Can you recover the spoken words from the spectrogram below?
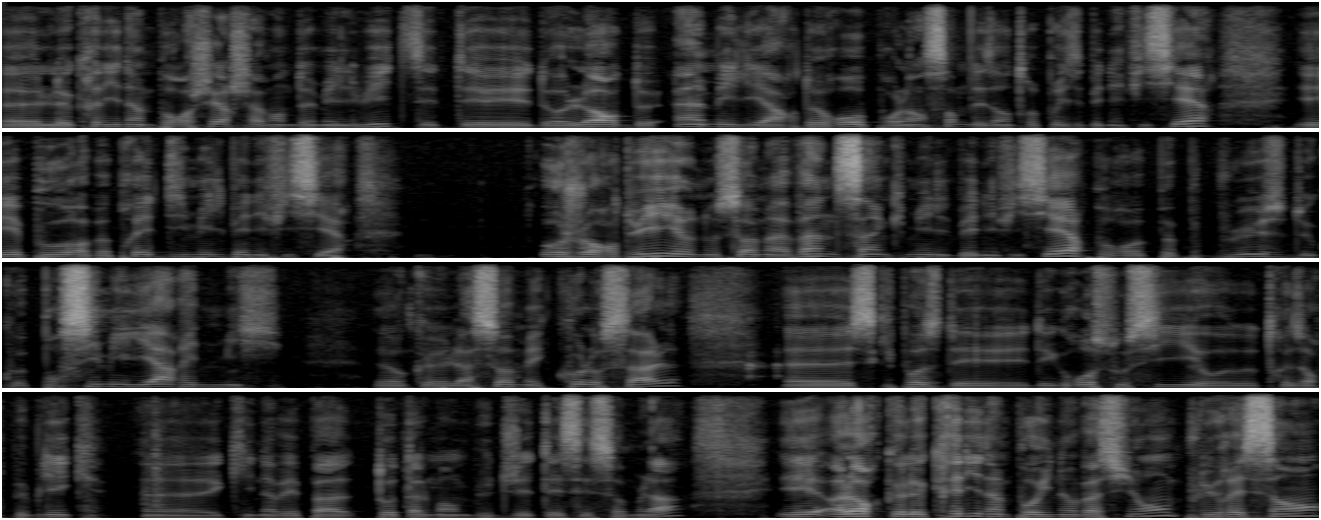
le crédit d'impôt recherche avant 2008, c'était de l'ordre de 1 milliard d'euros pour l'ensemble des entreprises bénéficiaires et pour à peu près 10 000 bénéficiaires. Aujourd'hui, nous sommes à 25 000 bénéficiaires pour un peu plus de, pour 6 milliards et demi. Donc euh, la somme est colossale, euh, ce qui pose des, gros soucis au Trésor public euh, qui n'avait pas totalement budgété ces sommes-là. Et alors que le crédit d'impôt innovation, plus récent,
